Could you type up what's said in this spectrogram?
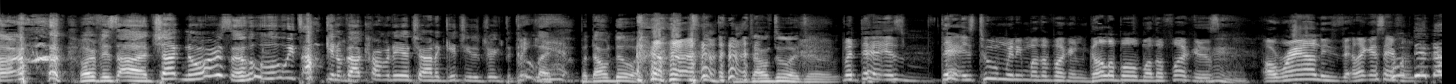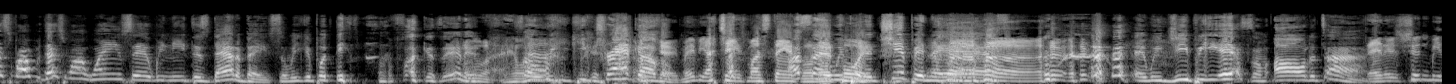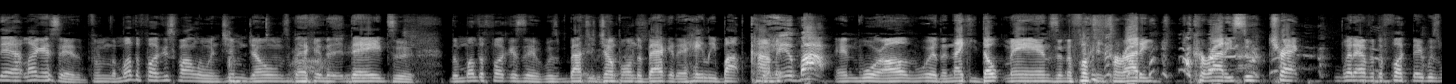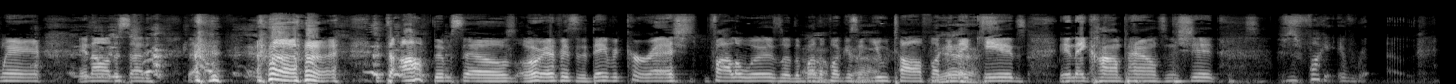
or, or, or if it's uh, Chuck Norris or who, who we talking about coming in trying to get you to drink the Kool Aid. yeah. But don't do it. don't do it, dude. But there is there is too many motherfucking gullible motherfuckers mm. around these. Like I said, Well, from then that's why that's why Wayne said we need this database so we can put these motherfuckers in it, Well, so we can keep track of okay, them. maybe I changed my I stance on say that we put a chip in their ass and we GPS them all the time. And it shouldn't be that. Like I said, from the motherfuckers following Jim Jones back in the Oh, shit. day to the motherfuckers that was about to jump on the back of the Hale-Bopp comet Bop. and wore all wore the Nike Dope Mans and the fucking karate karate suit track whatever the fuck they was wearing and all decided to off themselves or if it's the David Koresh followers or the oh, motherfuckers in Oh, God. Utah fucking their kids in their compounds and shit. Just fucking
